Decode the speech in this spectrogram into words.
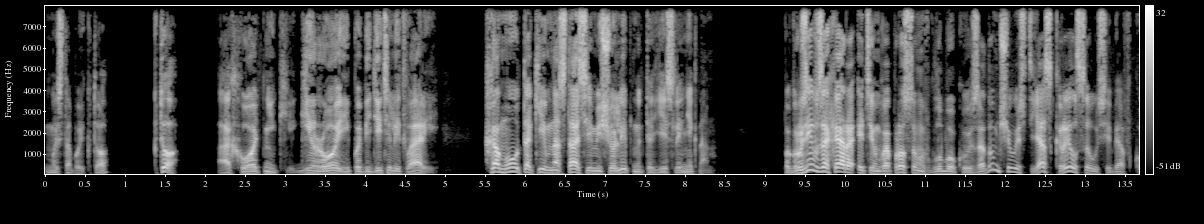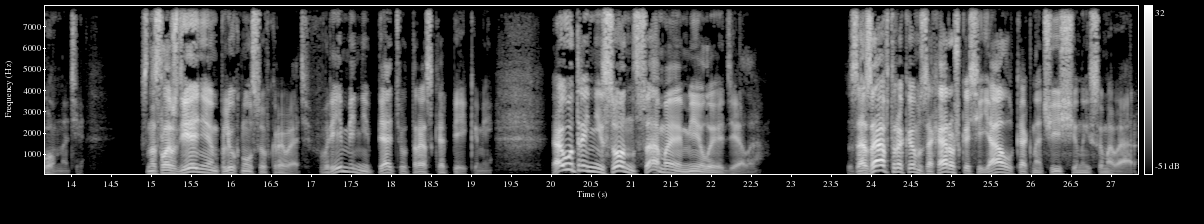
Мы с тобой кто? Кто? Охотники, герои и победители тварей. Кому таким Настасьям еще липнуть-то, если не к нам? Погрузив Захара этим вопросом в глубокую задумчивость, я скрылся у себя в комнате. С наслаждением плюхнулся в кровать. Времени пять утра с копейками. А утренний сон — самое милое дело. За завтраком Захарушка сиял, как начищенный самовар.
